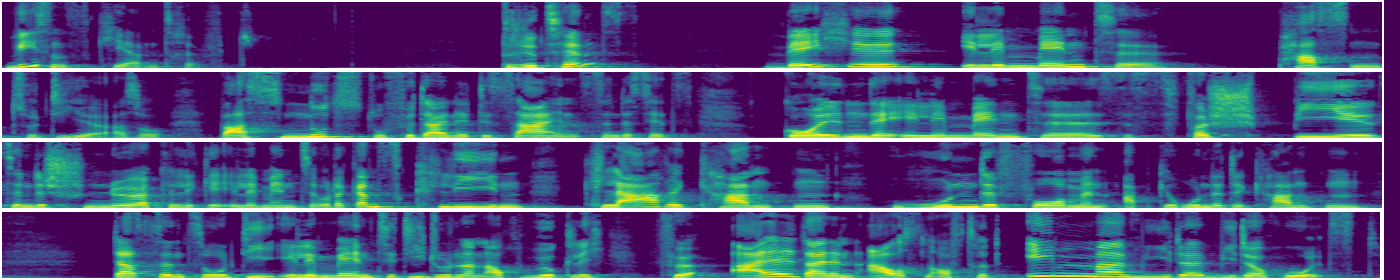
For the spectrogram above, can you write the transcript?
Wesenskern trifft. Drittens, welche Elemente passen zu dir? Also was nutzt du für deine Designs? Sind es jetzt goldene Elemente, ist es verspielt, sind es schnörkelige Elemente oder ganz clean, klare Kanten, runde Formen, abgerundete Kanten. Das sind so die Elemente, die du dann auch wirklich für all deinen Außenauftritt immer wieder wiederholst.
